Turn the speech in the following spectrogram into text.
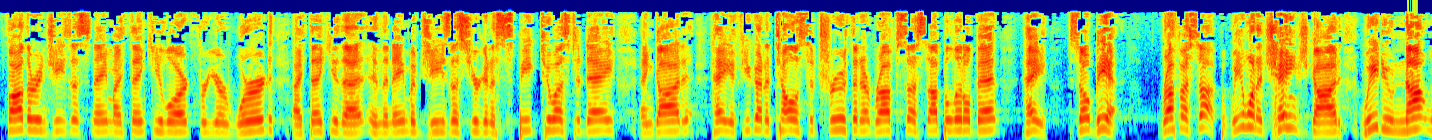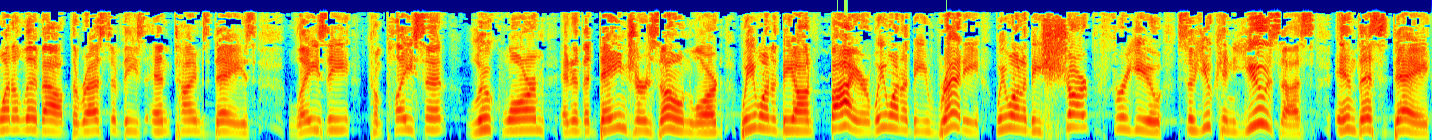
Father, in Jesus' name, I thank you, Lord, for your word. I thank you that in the name of Jesus, you're going to speak to us today. And God, hey, if you got to tell us the truth and it roughs us up a little bit, hey, so be it rough us up. We want to change God. We do not want to live out the rest of these end times days lazy, complacent, lukewarm, and in the danger zone, Lord. We want to be on fire. We want to be ready. We want to be sharp for you so you can use us in this day.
